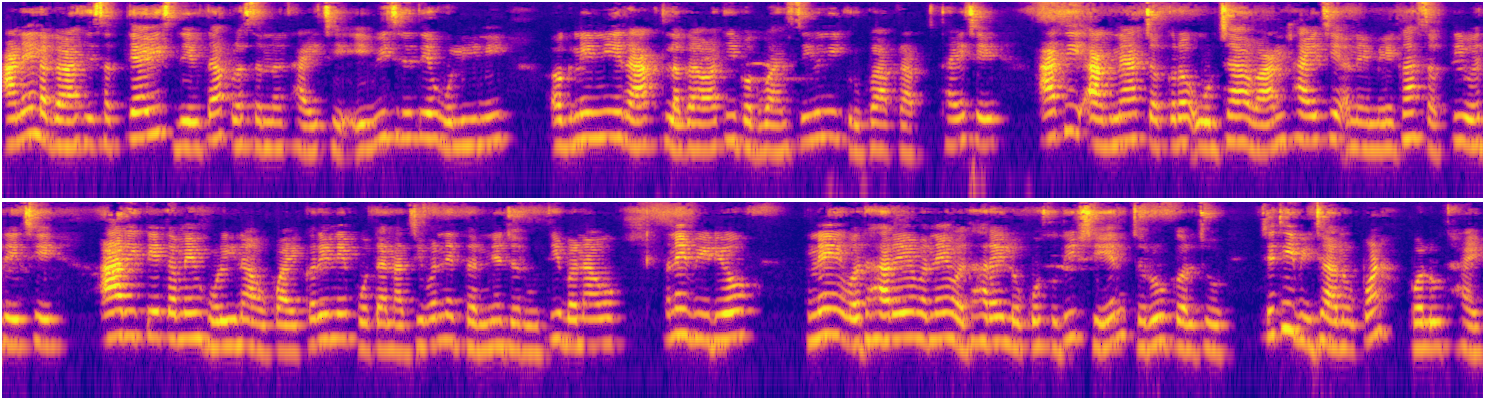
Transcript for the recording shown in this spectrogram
આને લગાવવાથી સત્યાવીસ દેવતા પ્રસન્ન થાય છે. એવી જ રીતે હોલીની અગ્નિની રાખ લગાવવાથી ભગવાન શિવની કૃપા પ્રાપ્ત થાય છે. આથી આજ્ઞા ચક્ર ઉર્જાવાન થાય છે અને મેઘા શક્તિ વધે છે. આ રીતે તમે હોળીના ઉપાય કરીને પોતાના જીવનને ધન્ય જરૂરથી બનાવો. અને વિડીયોને વધારે અને વધારે લોકો સુધી શેર જરૂર કરજો. જેથી બીજાનું પણ ભલું થાય.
